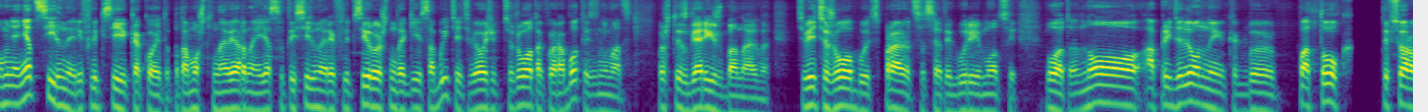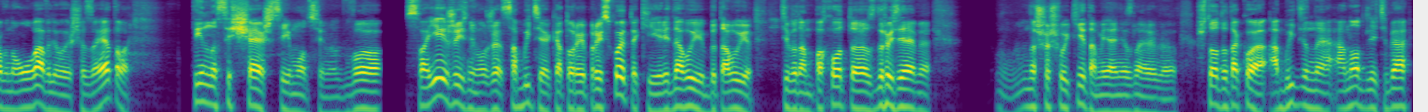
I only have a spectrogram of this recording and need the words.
у меня нет сильной рефлексии какой-то, потому что, наверное, если ты сильно рефлексируешь на такие события, тебе очень тяжело такой работой заниматься, потому что ты сгоришь банально. Тебе тяжело будет справиться с этой бурей эмоций. Вот. Но определенный как бы поток ты все равно улавливаешь из-за этого. Ты насыщаешься эмоциями. В своей жизни уже события, которые происходят, такие рядовые, бытовые, типа там поход э, с друзьями на шашлыки, там, я не знаю, что-то такое обыденное, оно для тебя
